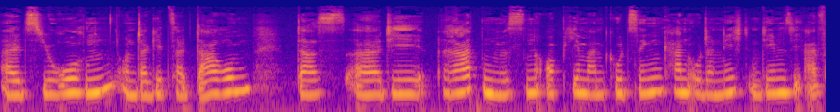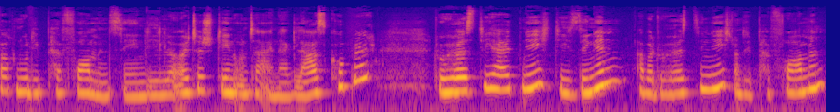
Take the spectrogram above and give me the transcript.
als Juroren. Und da geht es halt darum, dass äh, die raten müssen, ob jemand gut singen kann oder nicht, indem sie einfach nur die Performance sehen. Die Leute stehen unter einer Glaskuppel. Du hörst die halt nicht, die singen, aber du hörst sie nicht und sie performen.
